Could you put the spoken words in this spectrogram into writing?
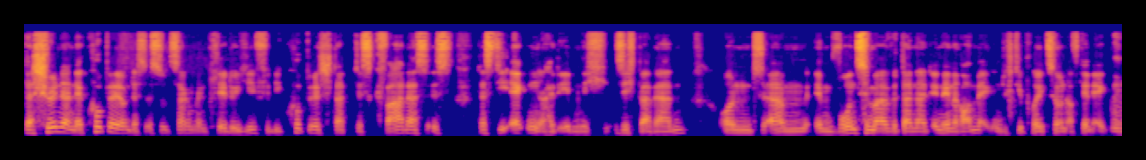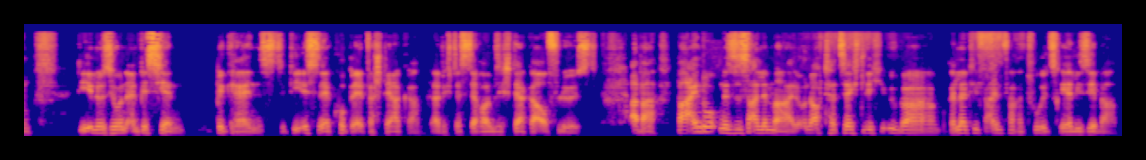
Das Schöne an der Kuppel, und das ist sozusagen mein Plädoyer für die Kuppel statt des Quaders, ist, dass die Ecken halt eben nicht sichtbar werden. Und ähm, im Wohnzimmer wird dann halt in den Raumecken durch die Projektion auf den Ecken die Illusion ein bisschen begrenzt. Die ist in der Kuppel etwas stärker, dadurch, dass der Raum sich stärker auflöst. Aber beeindruckend ist es allemal und auch tatsächlich über relativ einfache Tools realisierbar.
